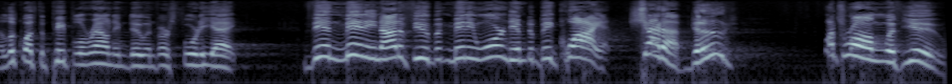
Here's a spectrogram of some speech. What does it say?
Now, look what the people around him do in verse 48. Then many, not a few, but many warned him to be quiet. Shut up, dude. What's wrong with you?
